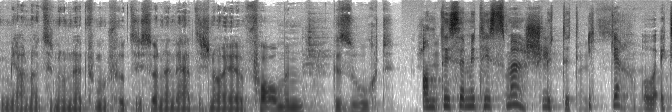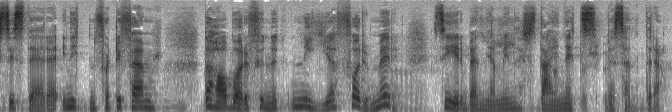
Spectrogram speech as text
im Jahr 1945, sondern er hat sich neue Formen gesucht. Antisemittisme sluttet ikke å eksistere i 1945. Det har bare funnet nye former, sier Benjamin Steinitz ved senteret.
